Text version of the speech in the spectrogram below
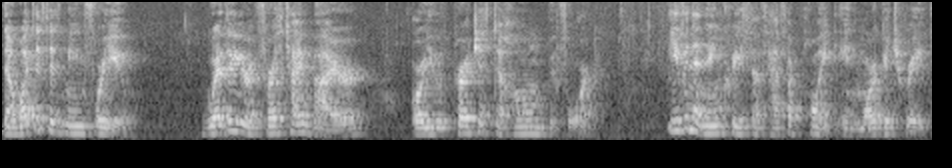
Now what does this mean for you? Whether you're a first-time buyer or you've purchased a home before, even an increase of half a point in mortgage rate,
